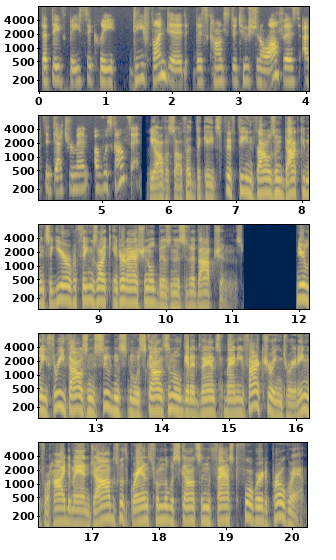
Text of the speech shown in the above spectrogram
that they've basically defunded this constitutional office at the detriment of Wisconsin. The office authenticates 15,000 documents a year for things like international business and adoptions. Nearly 3,000 students in Wisconsin will get advanced manufacturing training for high demand jobs with grants from the Wisconsin Fast Forward program.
